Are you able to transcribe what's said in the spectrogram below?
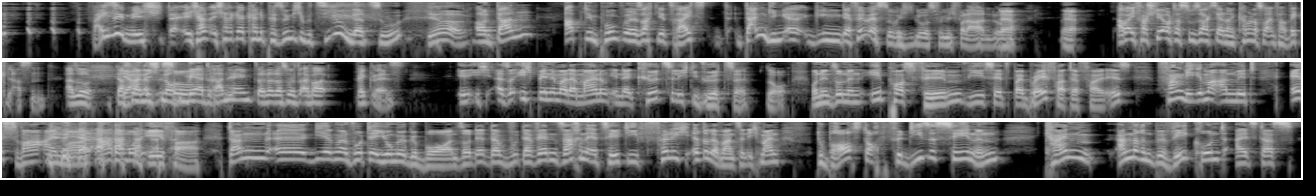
weiß ich nicht, ich hatte, ich hatte gar keine persönliche Beziehung dazu. Ja. Und dann, ab dem Punkt, wo er sagt, jetzt reicht's, dann ging, er, ging der Film erst so richtig los für mich von der Handlung. Ja. Ja. Aber ich verstehe auch, dass du sagst, ja, dann kann man das doch einfach weglassen. Also, dass Ja, man das nicht noch so- mehr dranhängt, sondern dass man es einfach weglässt. Ich, also ich bin immer der Meinung, in der Kürze liegt die Würze. So. Und in so einem Epos-Film, wie es jetzt bei Braveheart der Fall ist, fangen die immer an mit Es war einmal Adam und Eva. Dann äh, irgendwann wurde der Junge geboren. So, da, da, da werden Sachen erzählt, die völlig irrelevant sind. Ich meine, du brauchst doch für diese Szenen keinen anderen Beweggrund, als dass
